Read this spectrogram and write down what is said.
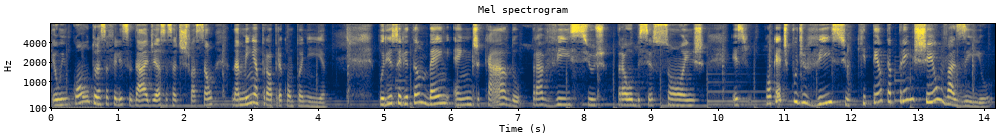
Eu encontro essa felicidade, essa satisfação na minha própria companhia. Por isso, ele também é indicado para vícios, para obsessões, esse, qualquer tipo de vício que tenta preencher um vazio.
